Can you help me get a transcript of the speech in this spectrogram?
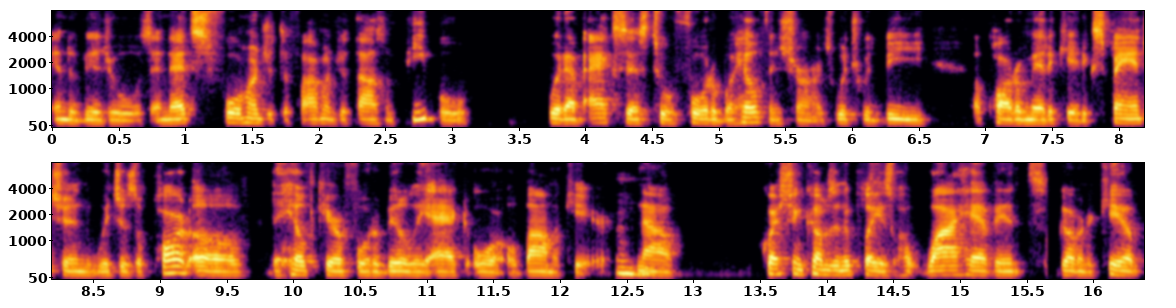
individuals, and that's 400 to 500,000 people would have access to affordable health insurance, which would be a part of Medicaid expansion, which is a part of the Healthcare Affordability Act or Obamacare. Mm-hmm. Now, question comes into play is why haven't Governor Kemp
